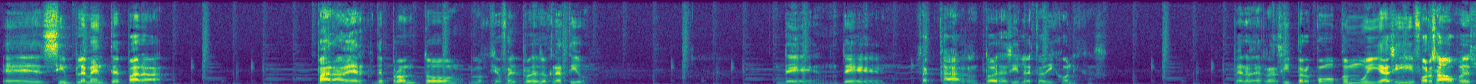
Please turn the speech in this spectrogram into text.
Eh, simplemente para... Para ver de pronto lo que fue el proceso creativo. De, de sacar todas esas siluetas icónicas. Pero de así, pero como con muy así forzado, pues.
